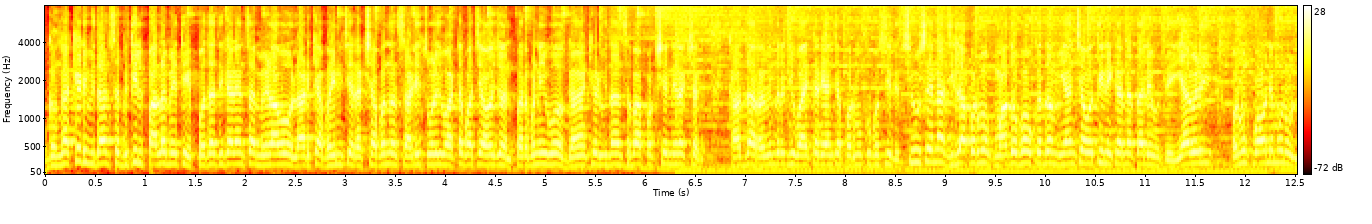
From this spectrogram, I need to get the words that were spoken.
गंगाखेड विधानसभेतील पालम येथे पदाधिकाऱ्यांचा मेळावा लाडक्या बहिणीचे रक्षाबंधन साडी चोळी वाटपाचे आयोजन परभणी व गंगाखेड विधानसभा पक्ष निरीक्षक खासदार रवींद्रजी वायकर यांच्या प्रमुख उपस्थितीत शिवसेना जिल्हा प्रमुख माधवभाऊ कदम यांच्या वतीने करण्यात आले होते. यावेळी प्रमुख पाहुणे म्हणून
